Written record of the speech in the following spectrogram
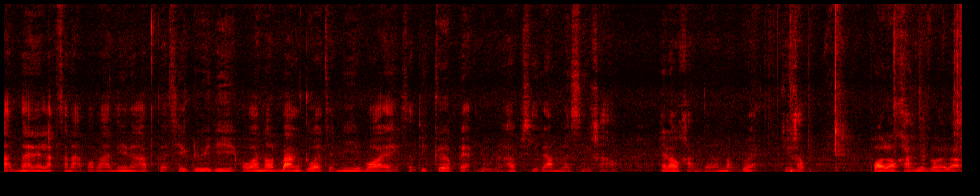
ขันได้ในลักษณะประมาณนี้นะครับเปิดเช็คดูดีเพราะว่าน็อตบางตัวจะมีบอยสติกเกอร์แปะอยู่นะครับ สีดำและสีขาว ให้เราขันตัวนั้นออกด้วยโอเคครับ พอเราขันเรียบร้อยแล้ว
